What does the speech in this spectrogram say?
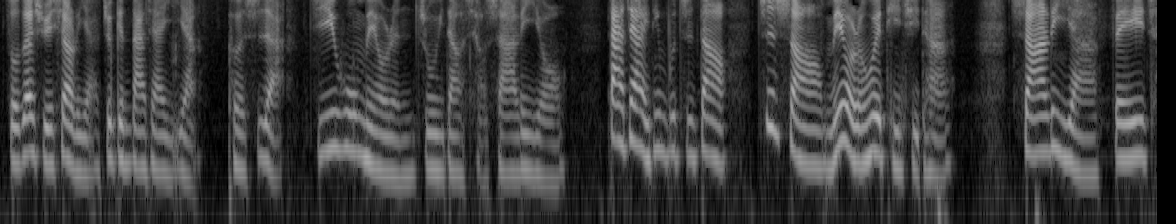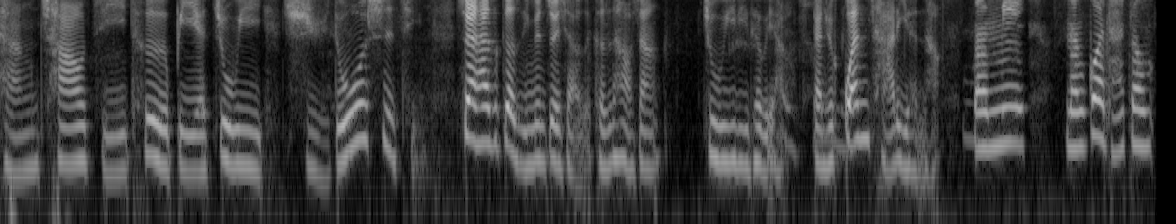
走在学校里啊，就跟大家一样。可是啊，几乎没有人注意到小莎莉哦。大家一定不知道，至少没有人会提起她。莎莉呀、非常超级特别注意许多事情。虽然她是个子里面最小的，可是她好像注意力特别好，感觉观察力很好。妈咪，难怪他都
